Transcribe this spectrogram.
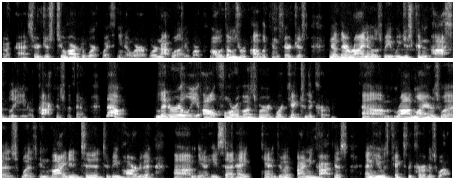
Democrats are just too hard to work with. You know, we're, we're not willing to work with them. Oh, those Republicans, they're just, you know, they're RINOs. We, we just couldn't possibly, you know, caucus with them. No, literally all four of us were, were kicked to the curb. Um, Rob Myers was was invited to to be part of it. Um, you know, he said, "Hey, can't do it, binding caucus," and he was kicked to the curb as well.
